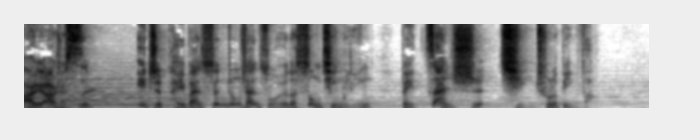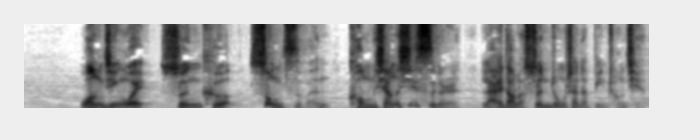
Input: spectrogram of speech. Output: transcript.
二月二十四日，一直陪伴孙中山左右的宋庆龄被暂时请出了病房。汪精卫、孙科、宋子文、孔祥熙四个人来到了孙中山的病床前。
